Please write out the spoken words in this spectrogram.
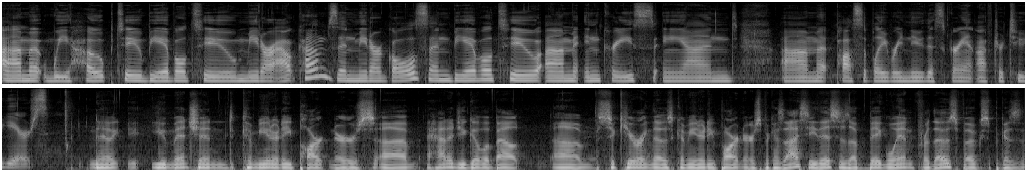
Um, we hope to be able to meet our outcomes and meet our goals and be able to um, increase and um, possibly renew this grant after two years. Now you mentioned community partners. Um, how did you go about um, securing those community partners? Because I see this as a big win for those folks because.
